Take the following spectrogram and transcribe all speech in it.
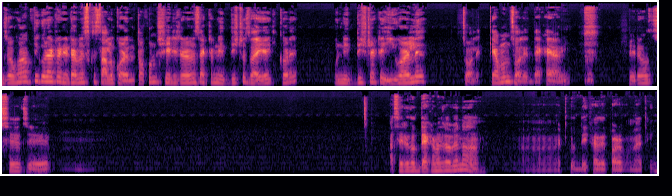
যখন আপনি কোনো একটা ডেটাবেসকে চালু করেন, তখন সেই ডেটাবেস একটা নির্দিষ্ট জায়গায় কি করে? ওই নির্দিষ্ট একটা ইউআরএল চলে। কেমন চলে? দেখাই আমি। সেটা হচ্ছে যে আচ্ছা এটা তো দেখানো যাবে না। এটা তো দেখাতে পারব না আই থিঙ্ক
